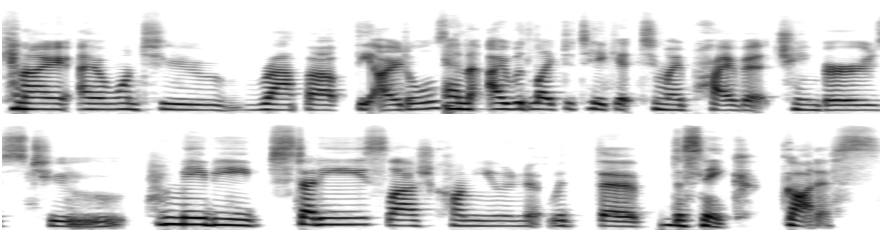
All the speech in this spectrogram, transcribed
Can I I want to wrap up the idols and I would like to take it to my private chambers to maybe study slash commune with the the snake goddess.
